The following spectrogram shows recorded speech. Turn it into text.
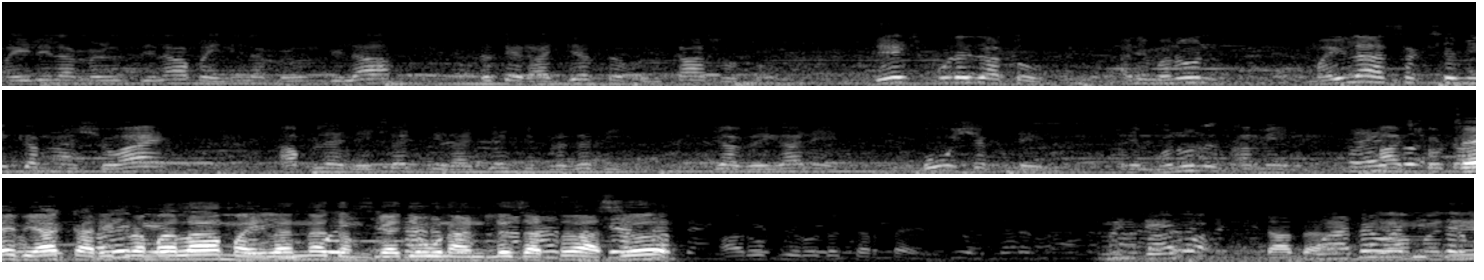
महिलेला मिळवून दिला बहिणीला मिळवून दिला तर ते राज्याचा विकास होतो. देश पुढे जातो आणि म्हणून महिला सक्षमीकरणाशिवाय आपल्या देशाची राज्याची प्रगती या वेगाने होऊ शकते आणि म्हणूनच आम्ही हा छोटा साहेब या कार्यक्रमाला महिलांना धमक्या देऊन आणलं जातं असं आरोप विरोधक करतायत दादा. यामध्ये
